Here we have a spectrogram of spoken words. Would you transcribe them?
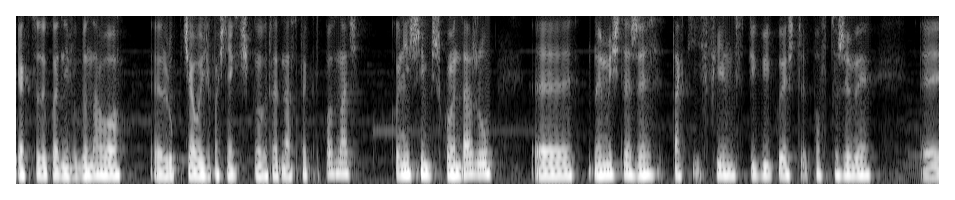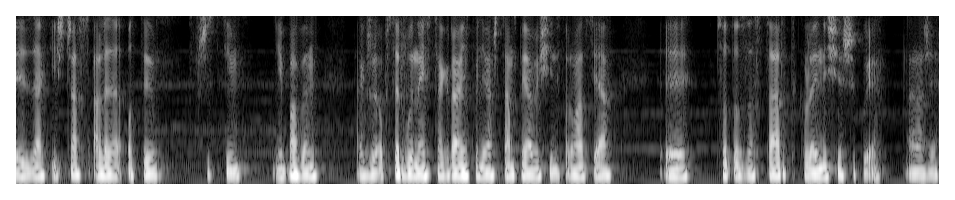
jak to dokładnie wyglądało lub chciałeś właśnie jakiś konkretny aspekt poznać, koniecznie pisz w komentarzu. No i myślę, że taki film z Pig Weeku jeszcze powtórzymy za jakiś czas, ale o tym wszystkim niebawem. Także obserwuj na Instagramie, ponieważ tam pojawi się informacja, y, co to za start. Kolejny się szykuje. Na razie.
